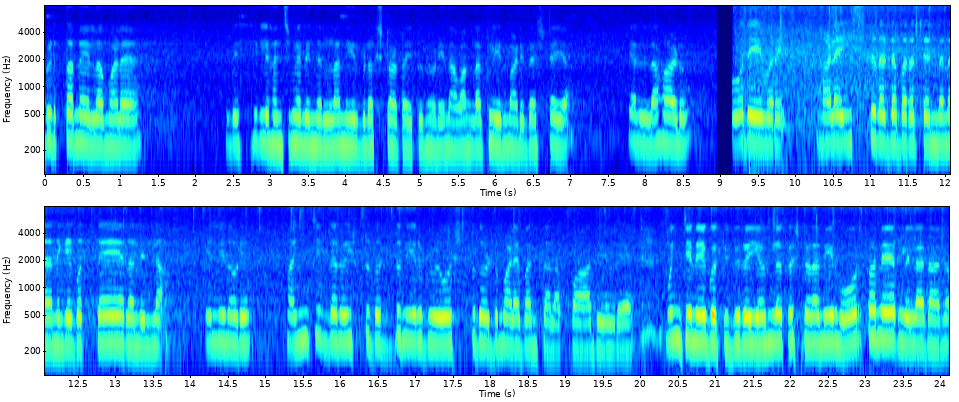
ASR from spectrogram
ಬಿಡ್ತಾನೆ ಇಲ್ಲ ಮಳೆ. ಇದೆ. ಇಲ್ಲಿ ಹಂಚು ಮೇಲಿಂದೆಲ್ಲ ನೀರು ಬಿಡೋಕೆ ಸ್ಟಾರ್ಟ್ ಆಯಿತು ನೋಡಿ. ನಾವು ಅಂಗ್ಲ ಕ್ಲೀನ್ ಮಾಡಿದ್ದಷ್ಟೇ ಎಲ್ಲ ಹಾಳು. ಓ ದೇವರೇ, ಮಳೆ ಇಷ್ಟು ದೊಡ್ಡ ಬರುತ್ತೆ ಅಂತ ನನಗೆ ಗೊತ್ತೇ ಇರಲಿಲ್ಲ. ಇಲ್ಲಿ ನೋಡಿ, ಹಂಚಿಂದನೂ ಇಷ್ಟು ದೊಡ್ಡ ನೀರು ಬೀಳುವಷ್ಟು ದೊಡ್ಡ ಮಳೆ ಬಂತಲ್ಲಪ್ಪ ದೇವ್ರೆ. ಮುಂಚೆನೇ ಗೊತ್ತಿದ್ದೀರ ಎಂಗ್ಲ ಕಷ್ಟನ ನೀರು ಹೋರ್ತಾನೆ ಇರಲಿಲ್ಲ ನಾನು.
